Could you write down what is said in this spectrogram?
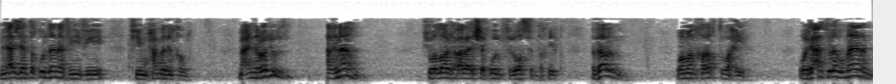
من أجل أن تقول لنا في في في محمد قولا مع أن الرجل أغناهم شوف الله تعالى إيش يقول في الوصف الدقيق. ذرني ومن خلقت وحيدا وجعلت له مالا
